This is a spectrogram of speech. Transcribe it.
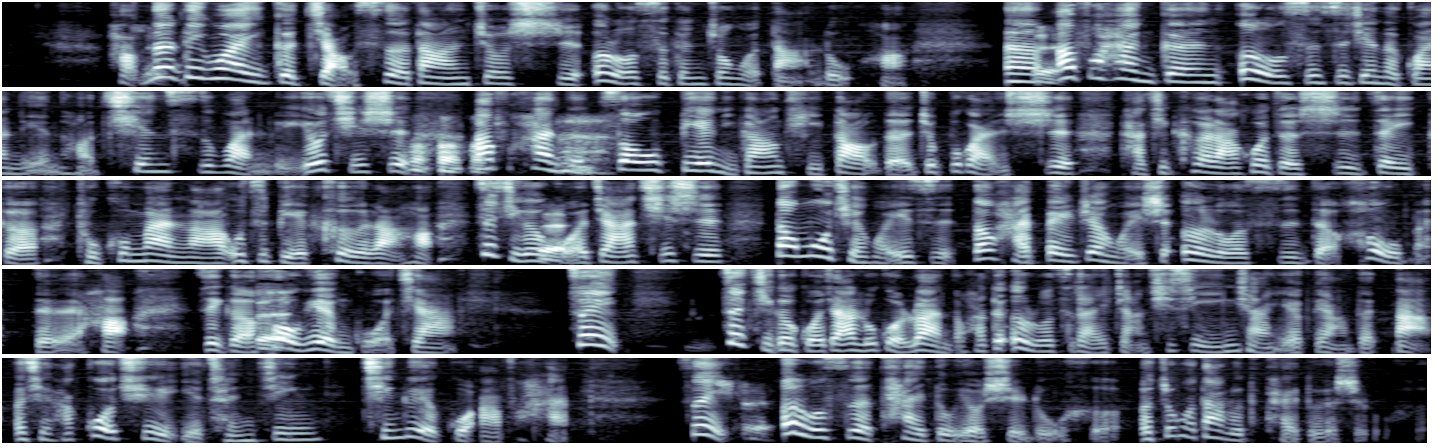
好，那另外一个角色当然就是俄罗斯跟中国大陆哈。呃，阿富汗跟俄罗斯之间的关联哈，千丝万缕，尤其是 阿富汗的周边，你刚刚提到的，就不管是塔吉克啦，或者是这个土库曼啦、乌兹别克啦，哈，这几个国家其实到目前为止都还被认为是俄罗斯的后门，对不对？哈，这个后院国家。所以这几个国家如果乱的话，对俄罗斯来讲，其实影响也非常的大。而且他过去也曾经侵略过阿富汗，所以俄罗斯的态度又是如何？而中国大陆的态度又是如何？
